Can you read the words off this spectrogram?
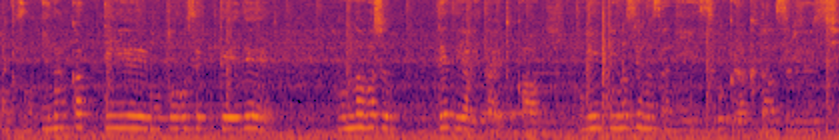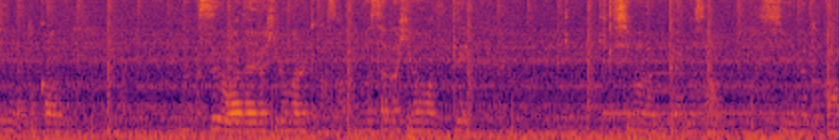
なんかその田舎っていう元の設定でこんな場所出てやりたいとかコミュニティの狭さにすごく落胆するシーンだとかなんかすぐ話題が広まるとかさ噂が広まってしまうみたいなさシーンだとか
